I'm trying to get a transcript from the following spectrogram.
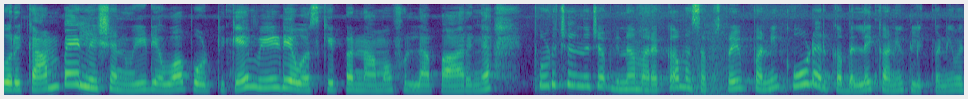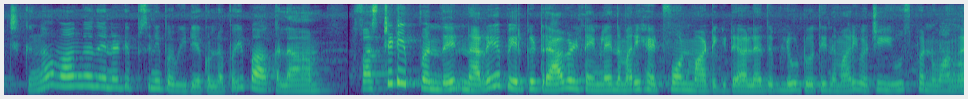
ஒரு கம்பைலேஷன் வீடியோவாக போட்டிருக்கேன். வீடியோவை ஸ்கிப் பண்ணாமல் ஃபுல்லாக பாருங்கள் பிடிச்சிருந்துச்சு அப்படின்னா மறக்காமல் சப்ஸ்கிரைப் பண்ணி கூட இருக்க பெல்லைக்கானையும் கிளிக் பண்ணி வச்சுக்கோங்க. வாங்க அது என்ன டிப்ஸ்னு இப்போ வீடியோக்குள்ளே போய் பார்க்கலாம். ஃபஸ்ட்டு டிப் வந்து நிறைய பேருக்கு ட்ராவல் டைமில் இந்த மாதிரி ஹெட்ஃபோன் மாட்டிக்கிட்டு அல்லது ப்ளூடூத் இந்த மாதிரி வச்சு யூஸ் பண்ணுவாங்க.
